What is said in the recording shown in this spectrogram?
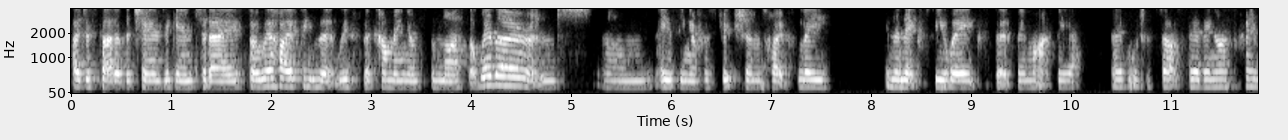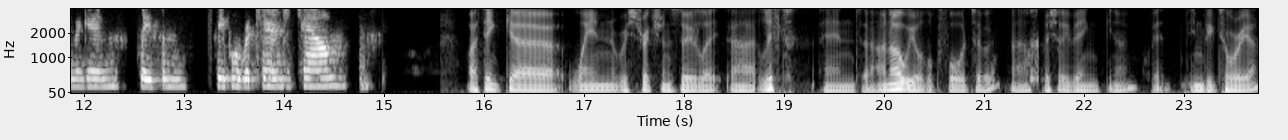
I just started the churns again today. So we're hoping that with the coming of some nicer weather and um, easing of restrictions, hopefully in the next few weeks, that we might be able to start serving ice cream again, see some people return to town. I think uh, when restrictions do li- uh, lift, and uh, I know we all look forward to it, uh, especially being you know in Victoria,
